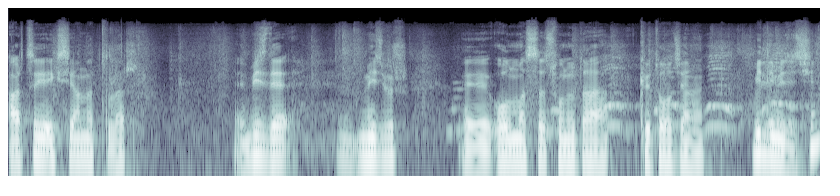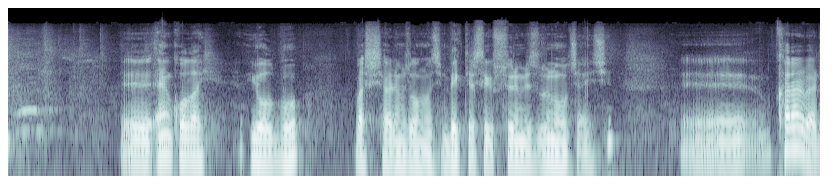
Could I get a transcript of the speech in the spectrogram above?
Artıyı eksiği anlattılar. E, Biz de mecbur e, olmazsa sonu daha kötü olacağını bildiğimiz için e, en kolay yol bu. Başka çaremiz olmadığı için. Beklersek süremiz uzun olacağı için e, karar verdik.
